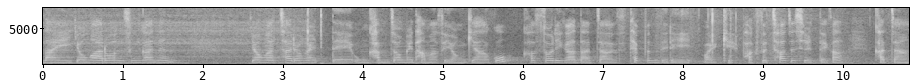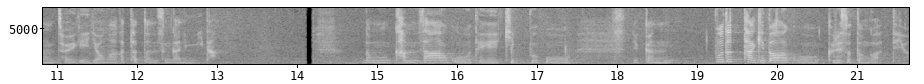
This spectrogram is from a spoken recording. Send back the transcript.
나의 영화로운 순간은 영화 촬영할 때 온 감정을 담아서 연기하고 컷소리가 나자 스태프분들이 막 이렇게 박수 쳐주실 때가 가장 저에게 영화 같았던 순간입니다. 너무 감사하고 되게 기쁘고 약간 뿌듯하기도 하고 그랬었던 것 같아요.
